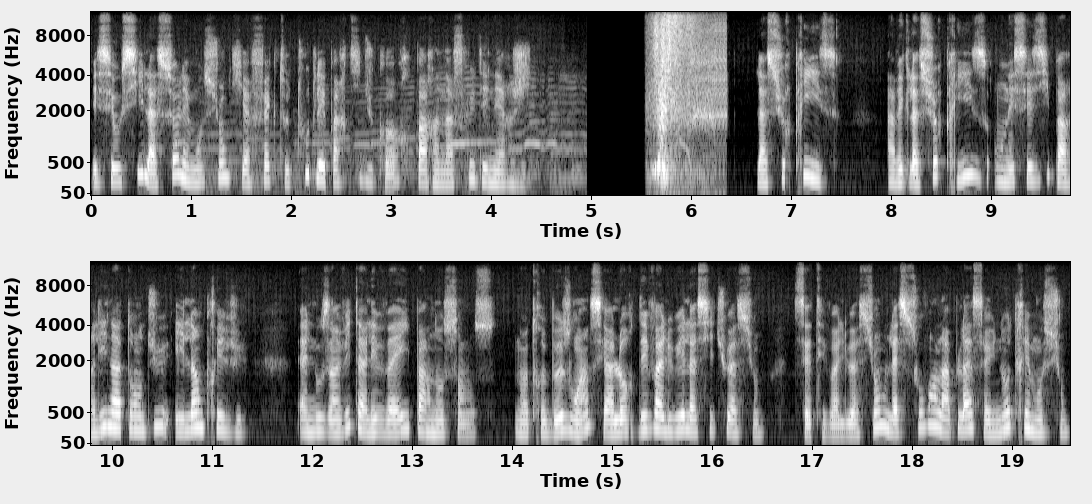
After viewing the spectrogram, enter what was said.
Et c'est aussi la seule émotion qui affecte toutes les parties du corps par un afflux d'énergie. La surprise. Avec la surprise, on est saisi par l'inattendu et l'imprévu. Elle nous invite à l'éveil par nos sens. Notre besoin, c'est alors d'évaluer la situation. Cette évaluation laisse souvent la place à une autre émotion,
